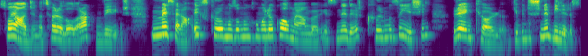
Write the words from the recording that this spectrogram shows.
soy ağacında taralı olarak verilmiş. Mesela X kromozomun homolog olmayan bölgesi nedir? Kırmızı yeşil renk körlüğü gibi düşünebiliriz.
